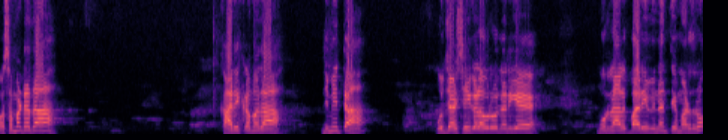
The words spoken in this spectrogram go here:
ಹೊಸಮಠದ ಕಾರ್ಯಕ್ರಮದ ನಿಮಿತ್ತ ಪೂಜಾ ಶ್ರೀಗಳವರು ನನಗೆ ಮೂರ್ನಾಲ್ಕು ಬಾರಿ ವಿನಂತಿ ಮಾಡಿದ್ರು.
